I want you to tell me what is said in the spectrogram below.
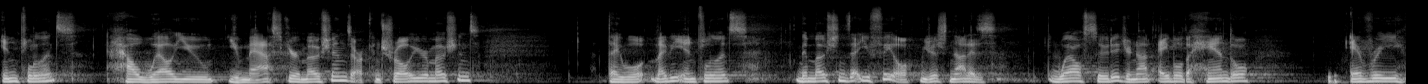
influence how well you, you mask your emotions or control your emotions. They will maybe influence the emotions that you feel. You're just not as well suited, you're not able to handle every,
